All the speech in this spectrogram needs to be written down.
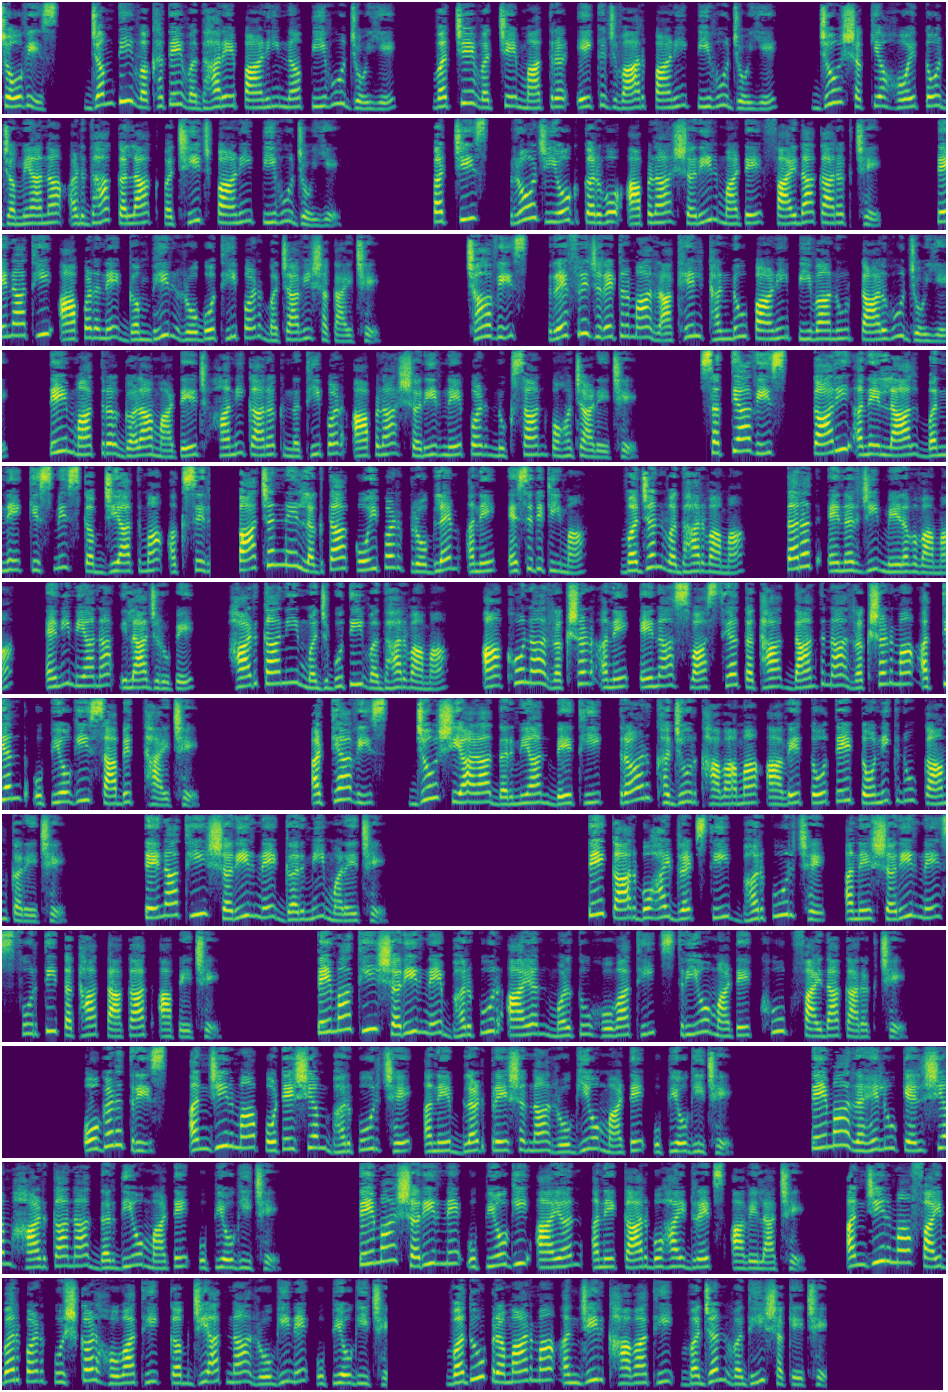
ચોવીસ, જમતી વખતે વધારે પાણી ન પીવું જોઈએ વચ્ચે વચ્ચે માત્ર એક જ વાર પાણી પીવું જોઈએ. જો શક્ય હોય તો જમ્યાના અડધા કલાક પછી જ પાણી પીવું જોઈએ. પચીસ. રોજ યોગ કરવો આપણા શરીર માટે ફાયદાકારક છે. તેનાથી આપણને ગંભીર રોગોથી પણ બચાવી શકાય છે. છવ્વીસ. રેફ્રિજરેટરમાં રાખેલ ઠંડુ પાણી પીવાનું ટાળવું જોઈએ. તે માત્ર ગળા માટે જ હાનિકારક નથી પણ આપણા શરીરને પણ નુકસાન પહોંચાડે છે. સત્યાવીસ, કારી અને લાલ બંને કિસમિસ કબજિયાતમાં અક્ષર પાચનને લગતા કોઈપણ પ્રોબ્લેમ અને એસિડિટીમાં વજન વધારવામાં, તરત એનર્જી મેળવવામાં, એનિમિયાના ઇલાજ રૂપે હાડકાની મજબૂતી વધારવામાં આંખોના રક્ષણ અને એના સ્વાસ્થ્ય તથા દાંતના રક્ષણમાં અત્યંત ઉપયોગી સાબિત થાય છે. અઠ્યાવીસ, જો શિયાળા દરમિયાન બેથી ત્રણ ખજૂર ખાવામાં આવે તો તે ટોનિકનું કામ કરે છે. તેનાથી શરીરને ગરમી મળે છે. તે કાર્બોહાઈડ્રેટ્સથી ભરપૂર છે અને શરીરને સ્ફૂર્તિ તથા તાકાત આપે છે. તેમાંથી શરીરને ભરપૂર આયન મળતું હોવાથી સ્ત્રીઓ માટે ખૂબ ફાયદાકારક છે. ઓગણત્રીસ. અંજીરમાં પોટેશિયમ ભરપૂર છે અને બ્લડ પ્રેશરના રોગીઓ માટે ઉપયોગી છે. તેમાં રહેલું કેલ્શિયમ હાડકાના દર્દીઓ માટે ઉપયોગી છે. તેમાં શરીરને ઉપયોગી આયન અને કાર્બોહાઇડ્રેટ્સ આવેલા છે. અંજીરમાં ફાઇબર પણ પુષ્કળ હોવાથી કબજિયાતના રોગીને ઉપયોગી છે. વધુ પ્રમાણમાં અંજીર ખાવાથી વજન વધી શકે છે.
